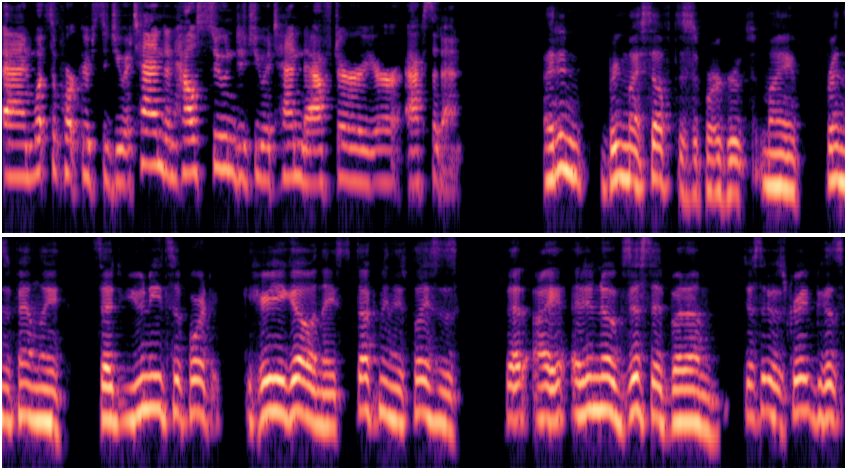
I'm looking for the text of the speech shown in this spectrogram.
and what support groups did you attend and how soon did you attend after your accident? I didn't bring myself to support groups. My friends and family said, You need support. Here you go. And they stuck me in these places that I, I didn't know existed, but um just it was great because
